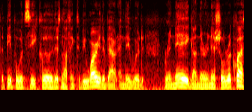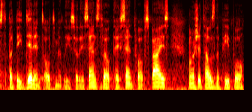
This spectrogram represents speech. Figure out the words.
the people would see clearly there's nothing to be worried about and they would renege on their initial request, but they didn't ultimately. So they sent 12, they sent 12 spies. Moshe tells the people,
